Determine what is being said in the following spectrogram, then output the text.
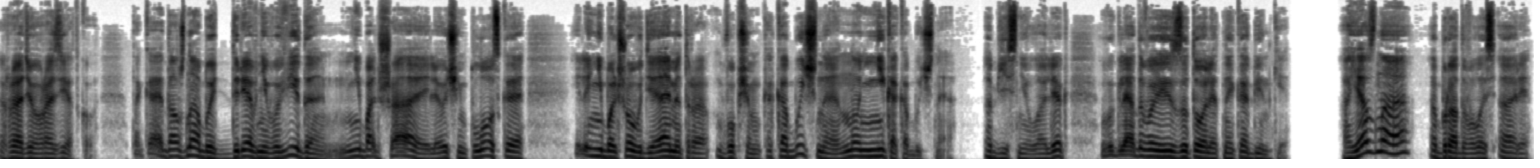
«Радиорозетку. Такая должна быть древнего вида, небольшая или очень плоская, или небольшого диаметра, в общем, как обычная, но не как обычная», — объяснил Олег, выглядывая из-за туалетной кабинки. «А я знаю», — обрадовалась Ари.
